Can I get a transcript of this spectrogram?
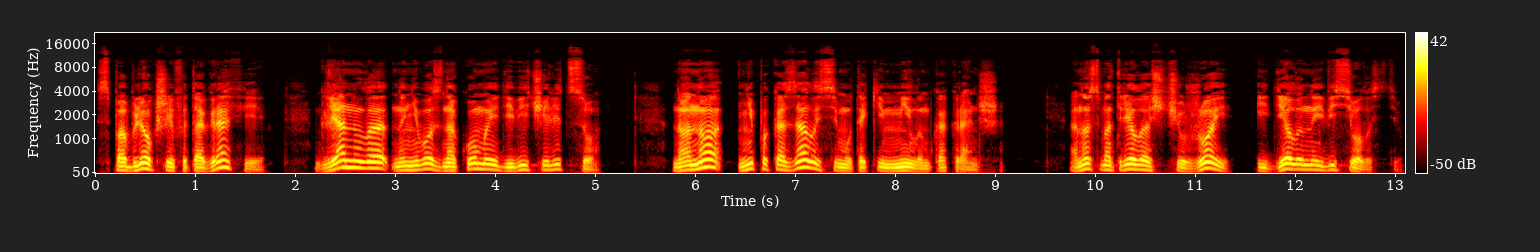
С поблекшей фотографии глянуло на него знакомое девичье лицо, но оно не показалось ему таким милым, как раньше. Оно смотрело с чужой и деланной веселостью.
